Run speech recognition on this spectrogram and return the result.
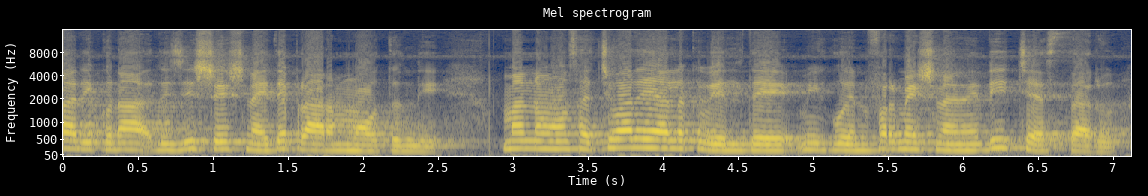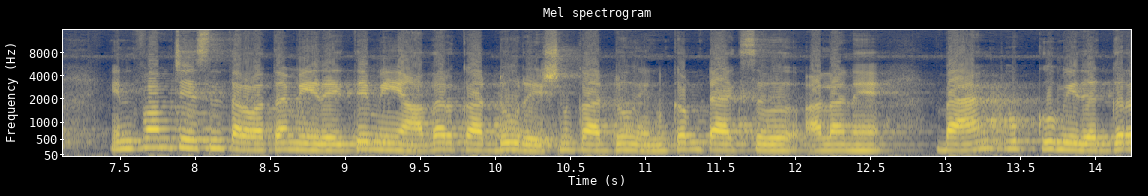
తారీఖున రిజిస్ట్రేషన్ అయితే ప్రారంభమవుతుంది. మనం సచివాలయాలకు వెళ్తే మీకు ఇన్ఫర్మేషన్ అనేది చేస్తారు. ఇన్ఫామ్ చేసిన తర్వాత మీరైతే మీ Aadhaar card ration card income tax అలానే బ్యాంక్ బుక్ మీ దగ్గర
